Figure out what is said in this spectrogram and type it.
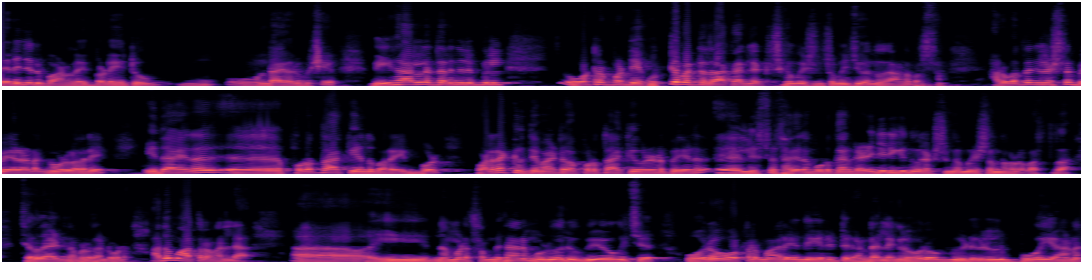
തെരഞ്ഞെടുപ്പാണല്ലോ ഇപ്പോൾ ഏറ്റവും ഉണ്ടായ ഒരു വിഷയം. ബീഹാറിലെ തെരഞ്ഞെടുപ്പിൽ വോട്ടർ പട്ടിയെ കുറ്റമറ്റതാക്കാൻ ഇലക്ഷൻ കമ്മീഷൻ ശ്രമിച്ചു എന്നതാണ് പ്രശ്നം. അറുപത്തഞ്ച് ലക്ഷം പേരടക്കമുള്ളവരെ ഇതായത് പുറത്താക്കി എന്ന് പറയുമ്പോൾ വളരെ കൃത്യമായിട്ട് ആ പുറത്താക്കിയവരുടെ പേര് ലിസ്റ്റ് സഹിതം കൊടുക്കാൻ കഴിഞ്ഞിരിക്കുന്നു ഇലക്ഷൻ കമ്മീഷൻ എന്നുള്ള വസ്തുത ചെറുതായിട്ട് നമ്മൾ കണ്ടുകൂടാം. അതുമാത്രമല്ല ഈ നമ്മുടെ സംവിധാനം മുഴുവൻ ഉപയോഗിച്ച് ഓരോ വോട്ടർമാരെയും നേരിട്ട് കണ്ട് അല്ലെങ്കിൽ ഓരോ വീടുകളിലും പോയാണ്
